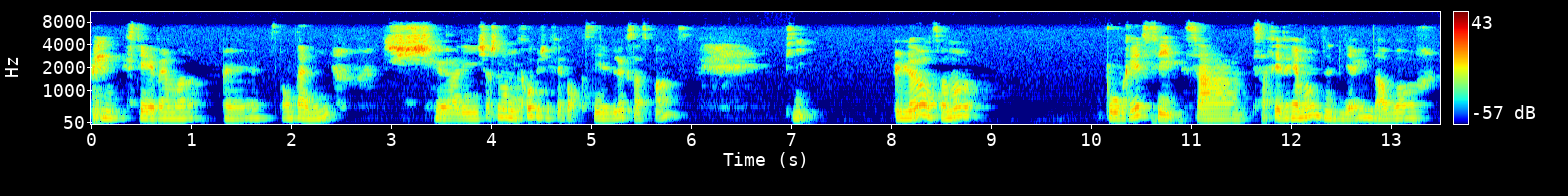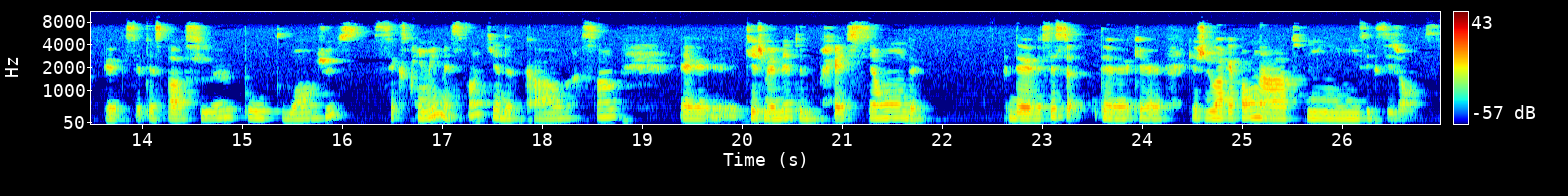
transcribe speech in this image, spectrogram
C'était vraiment euh, spontané. Je suis allée chercher mon micro, puis j'ai fait, bon, c'est là que ça se passe. Puis là, en ce moment, pour vrai, c'est, ça, ça fait vraiment du bien d'avoir euh, cet espace-là pour pouvoir juste s'exprimer, mais sans qu'il y ait de cadre, sans euh, que je me mette une pression de. de c'est ça, de, que, que, je dois répondre à toutes mes, exigences.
